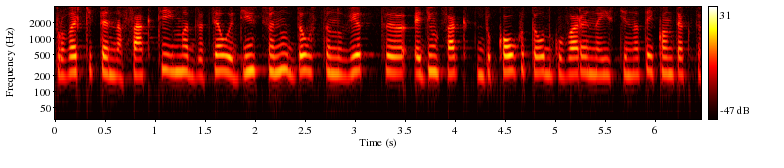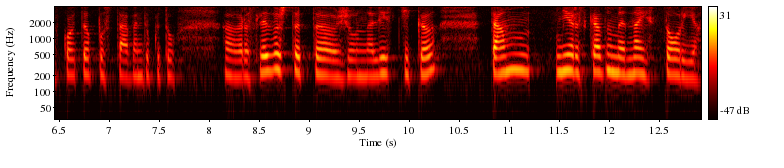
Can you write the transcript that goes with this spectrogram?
проверките на факти имат за цел единствено да установят един факт, доколко той отговаря на истината и контекста, в който е поставен. Докато разследващата журналистика, там ние разказваме една история,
